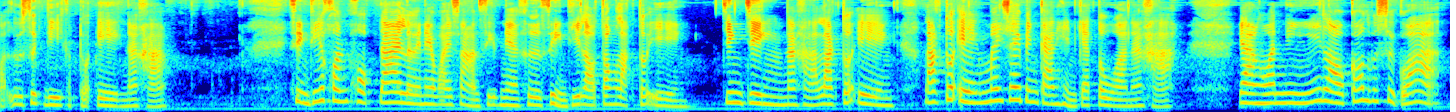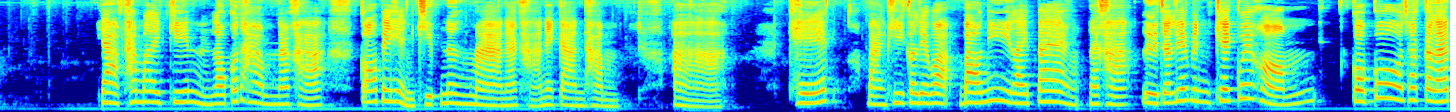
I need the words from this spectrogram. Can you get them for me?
อะรู้สึกดีกับตัวเองนะคะ สิ่งที่ค้นพบได้เลยในวัย 30เนี่ยคือสิ่งที่เราต้องรักตัวเองจริงๆนะคะ รักตัวเอง รักตัวเองไม่ใช่เป็นการเห็นแก่ตัวนะคะ อย่างวันนี้เราก็รู้สึกว่า อยากทำอะไรกินเราก็ทำนะคะ ก็ไปเห็นคลิปหนึ่งมานะคะในการทำอ่าเค้กบางที่ก็เรียกว่าบราวนี่ไร้แป้งนะคะ หรือจะเรียกเป็นเค้กกล้วยหอมโกโก้ช็อกโกแลต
